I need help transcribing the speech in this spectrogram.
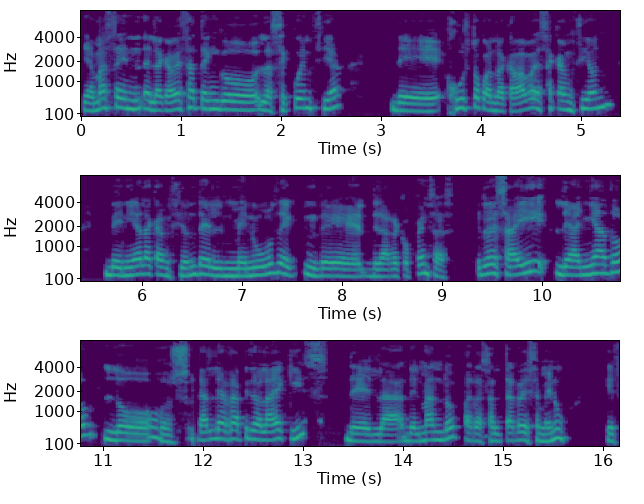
y además en, en la cabeza tengo la secuencia de justo cuando acababa esa canción venía la canción del menú de, de, las recompensas. Entonces ahí le añado los darle rápido a la X de la, del mando para saltar de ese menú. Que es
